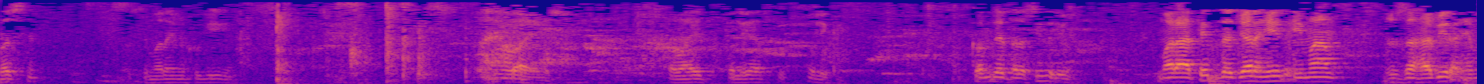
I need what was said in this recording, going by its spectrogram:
بس سمره مې خوګيږي انا وایي فواید فلیات ولیکه کوم دې تر رسیدلی مراتب د جرح امام زهبی رحم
